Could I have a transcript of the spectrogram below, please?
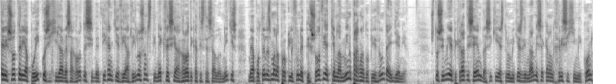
Περισσότεροι από 20.000 αγρότες συμμετείχαν και διαδήλωσαν στην έκθεση Αγρότικα της Θεσσαλονίκης με αποτέλεσμα να προκληθούν επεισόδια και να μην πραγματοποιηθούν τα εγγένεια. Στο σημείο επικράτησε ένταση και οι αστυνομικές δυνάμεις έκαναν χρήση χημικών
